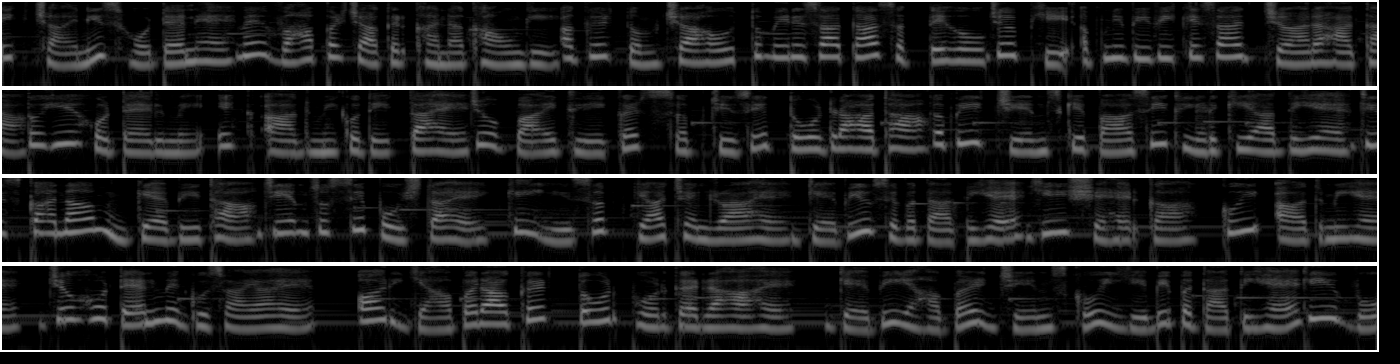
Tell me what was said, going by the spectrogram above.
एक चाइनीज़ होटल है। मैं वहाँ पर जाकर खाना खाऊँगी। अगर तुम चाहो तो मेरे साथ आ सकते हो। जब ये अपनी बीवी के साथ जा रहा था तो ये होटल में एक आदमी को देखता है, जो बाइक लेकर सब चीज़ें तोड़ रहा था। तभी जेम्स के पास एक लड़की आती है, जिसका नाम गैबी था। जेम्स उससे पूछता है कि ये सब क्या चल रहा है? गैबी उसे बताती है, ये शहर का कोई आदमी है, जो होटल में घुसा आया है और यहाँ पर आकर तोड़ फोड़ कर रहा है। गैबी यहाँ पर जेम्स को ये भी बताती है कि वो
